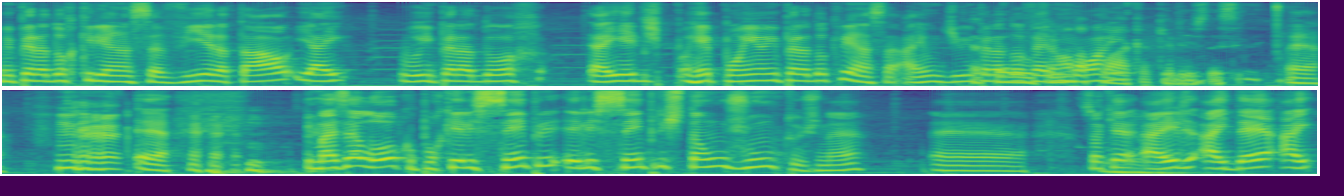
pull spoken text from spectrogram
O imperador criança vira tal, e aí o imperador. Aí eles repõem o imperador criança. Aí um dia o É imperador pelo velho final da morre. placa que eles decidem. É. é. Mas é louco, porque eles sempre, eles sempre estão juntos, né? É. Só que aí a ideia, aí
